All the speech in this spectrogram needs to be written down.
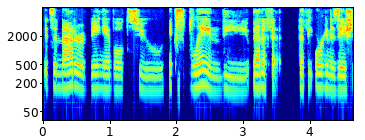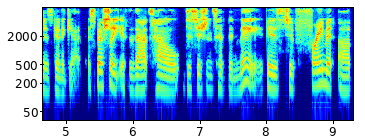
It's a matter of being able to explain the benefit that the organization is going to get, especially if that's how decisions have been made, is to frame it up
